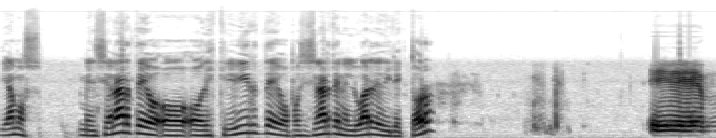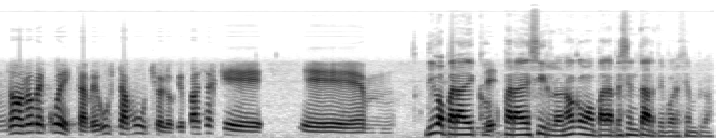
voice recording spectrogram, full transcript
digamos, mencionarte o, describirte o posicionarte en el lugar de director? Eh, no, no me cuesta, me gusta mucho. Lo que pasa es que... Eh, Digo, para, para decirlo, ¿no? Como para presentarte, por ejemplo.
